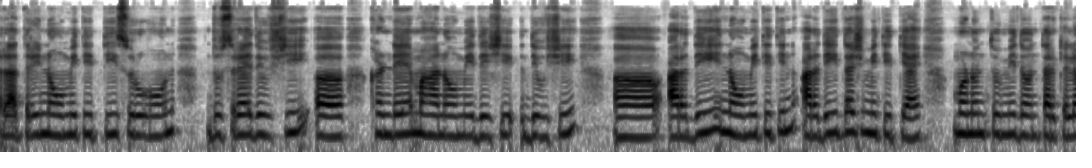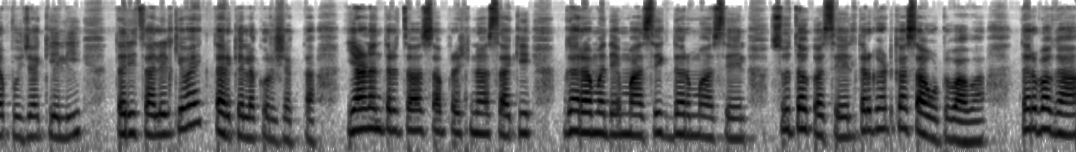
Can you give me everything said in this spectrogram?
रात्री नवमी तिथी सुरू होऊन दुसऱ्या दिवशी खंडे महानवमी दिवशी दिवशी अर्धी नवमी तिथी अर्धी दशमी तिथी आहे. म्हणून तुम्ही दोन तारखेला पूजा केली तरी चालेल किंवा एक तारखेला करू शकता. यानंतरचा असा प्रश्न असा की घरामध्ये मासिक धर्म असेल सुतक असेल तर घट कसा उठवावा. तर बघा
